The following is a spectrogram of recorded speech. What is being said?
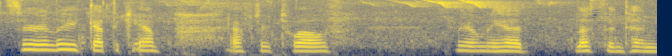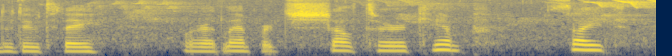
It's early, got to camp after 12. We only had less than 10 to do today. We're at Lampert Shelter Camp site.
